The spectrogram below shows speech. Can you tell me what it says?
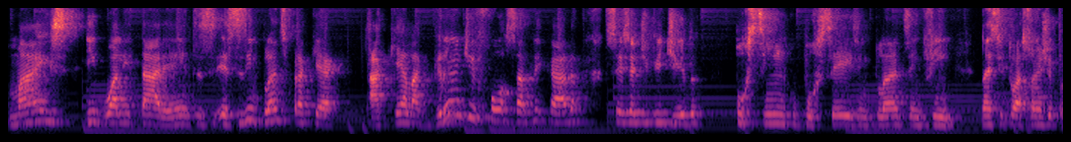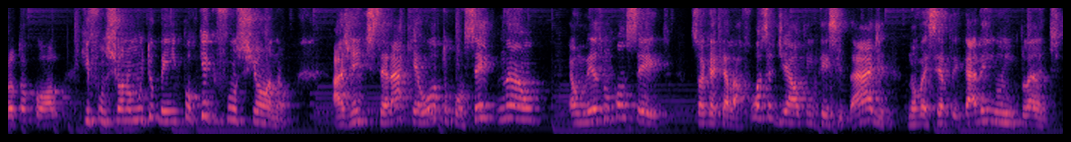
mais igualitária entre esses implantes para que aquela grande força aplicada seja dividida por cinco, por seis implantes, enfim, nas situações de protocolo, que funcionam muito bem. E por que, que funcionam? A gente, será que é outro conceito? Não, é o mesmo conceito. Só que aquela força de alta intensidade não vai ser aplicada em um implante,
